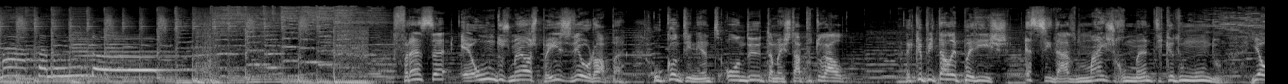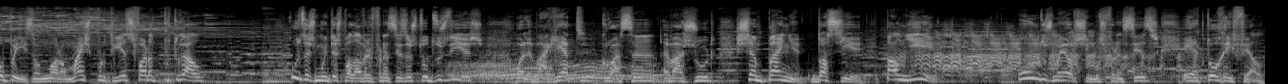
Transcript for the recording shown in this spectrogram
Mapa Mundo. França é um dos maiores países da Europa, o continente onde também está Portugal. A capital é Paris, a cidade mais romântica do mundo, e é o país onde moram mais portugueses fora de Portugal. Usas muitas palavras francesas todos os dias. Olha, baguette, croissant, abajur, champanhe, dossier, palmier. Um dos maiores símbolos franceses é a Torre Eiffel,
